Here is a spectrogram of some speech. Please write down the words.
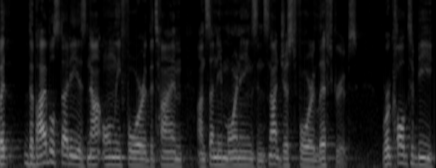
But the Bible study is not only for the time on Sunday mornings, and it's not just for lift groups. We're called to be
